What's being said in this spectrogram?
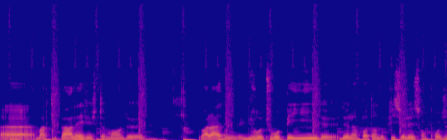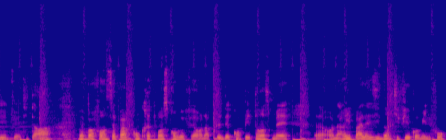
Marthe qui parlait justement de, voilà, du retour au pays, de, l'importance de ficeler son projet, etc. Mais parfois, on ne sait pas concrètement ce qu'on veut faire. On a peut-être des compétences, mais euh, on n'arrive pas à les identifier comme il faut.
